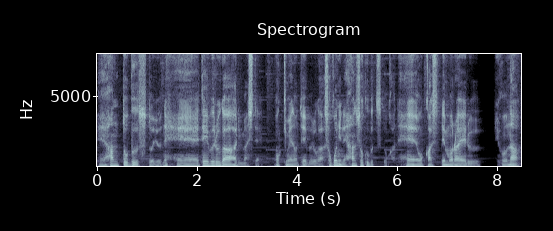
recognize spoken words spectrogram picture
えー、ハントブースというね、えー、テーブルがありまして、大きめのテーブルが、そこにね、反則物とかね、えー、置かせてもらえるような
